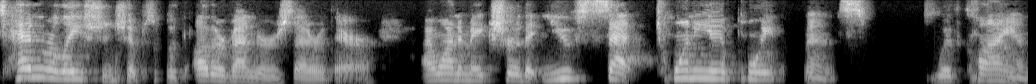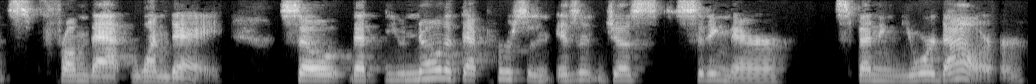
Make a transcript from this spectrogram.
10 relationships with other vendors that are there. I want to make sure that you've set 20 appointments with clients from that one day. So that you know that that person isn't just sitting there spending your dollar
